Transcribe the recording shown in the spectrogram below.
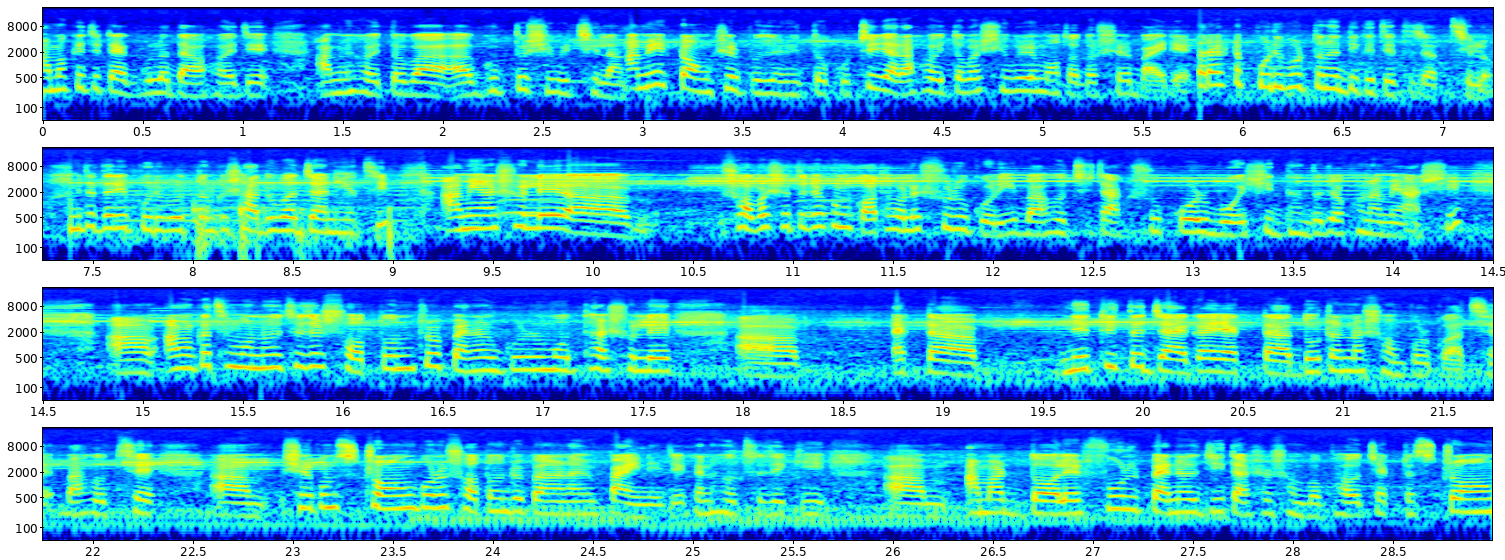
আমাকে যে ট্যাগগুলো দেওয়া হয় যে আমি হয়তো বা গুপ্ত শিবির ছিলাম, আমি একটা অংশের প্রতিনিধিত্ব করছি যারা হয়তো বা শিবিরের মতাদর্শের বাইরে। তারা একটা পরিবর্তনের দিকে যেতে চাচ্ছিল। আমি তাদের এই পরিবর্তনকে সাধুবাদ জানিয়েছি। আমি আসলে সবার সাথে যখন কথা বলা শুরু করি বা হচ্ছে চাকসু করব, এই সিদ্ধান্ত যখন আমি আসি আমার কাছে মনে হয়েছে যে স্বতন্ত্র প্যানেলগুলোর মধ্যে আসলে একটা নেতৃত্বের জায়গায় একটা দোটানা সম্পর্ক আছে বা হচ্ছে সেরকম স্ট্রং কোনো স্বতন্ত্র প্যানেল আমি পাইনি, যেখানে হচ্ছে যে কি আমার দলের ফুল প্যানেল জিত আসা সম্ভব বা হচ্ছে একটা স্ট্রং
